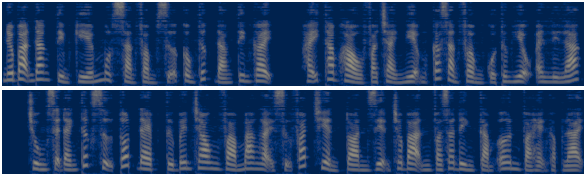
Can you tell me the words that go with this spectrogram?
Nếu bạn đang tìm kiếm một sản phẩm sữa công thức đáng tin cậy, hãy tham khảo và trải nghiệm các sản phẩm của thương hiệu Enlilac. Chúng sẽ đánh thức sự tốt đẹp từ bên trong và mang lại sự phát triển toàn diện cho bạn và gia đình. Cảm ơn và hẹn gặp lại.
